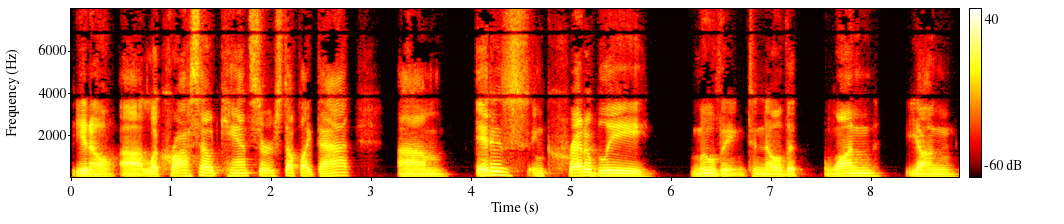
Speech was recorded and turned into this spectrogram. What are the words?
you know, uh, lacrosse out cancer, stuff like that. Um, it is incredibly moving to know that one young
